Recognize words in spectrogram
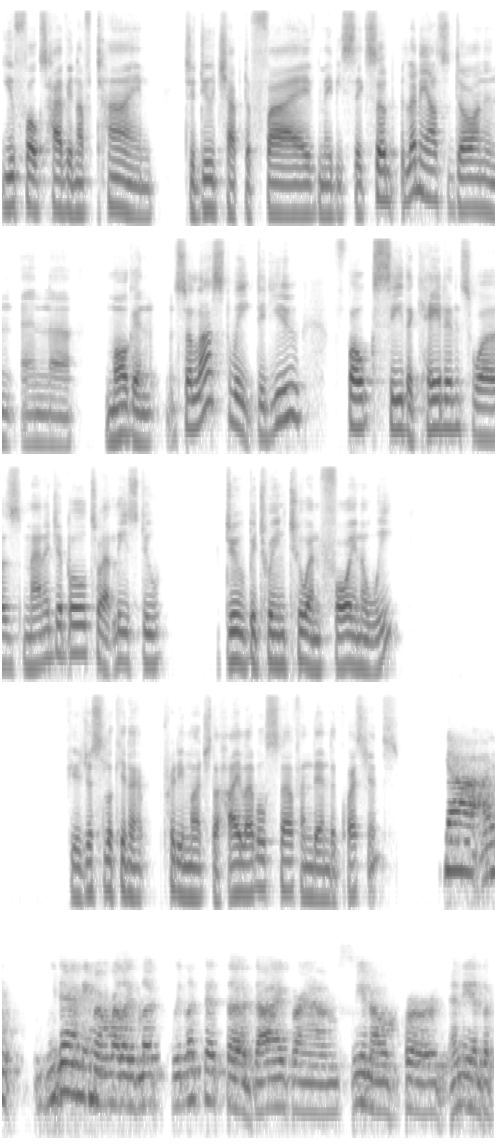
you folks have enough time to do chapter five, maybe six. So let me ask Dawn and, and uh, Morgan. So last week, did you folks see the cadence was manageable to at least do do between two and four in a week? If you're just looking at pretty much the high level stuff and then the questions? Yeah, I we didn't even really look. We looked at the diagrams, you know, for any of the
